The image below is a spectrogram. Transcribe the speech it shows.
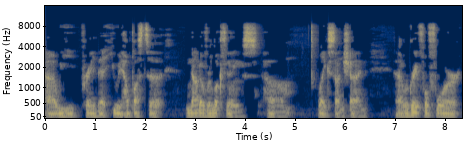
Uh, we pray that you would help us to not overlook things um, like sunshine uh, we're grateful for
